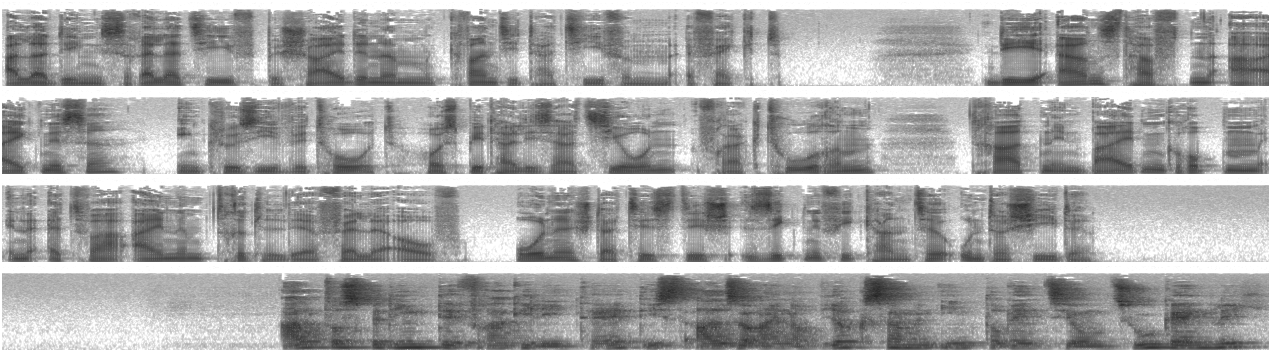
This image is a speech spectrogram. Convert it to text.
allerdings relativ bescheidenem quantitativem Effekt. Die ernsthaften Ereignisse inklusive Tod, Hospitalisation, Frakturen traten in beiden Gruppen in etwa einem Drittel der Fälle auf, ohne statistisch signifikante Unterschiede. Altersbedingte Fragilität ist also einer wirksamen Intervention zugänglich,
